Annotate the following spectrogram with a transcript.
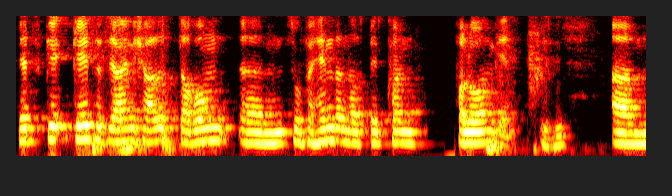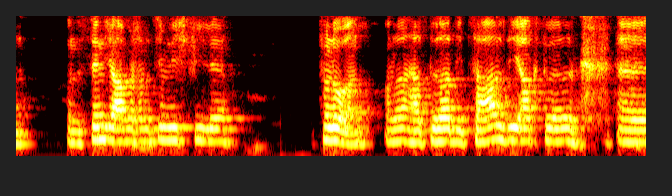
Jetzt geht es ja eigentlich alles darum, ähm, zu verhindern, dass Bitcoin verloren geht. Mhm. Ähm, und es sind ja aber schon ziemlich viele verloren, oder? Hast du da die Zahl, die aktuell, äh,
